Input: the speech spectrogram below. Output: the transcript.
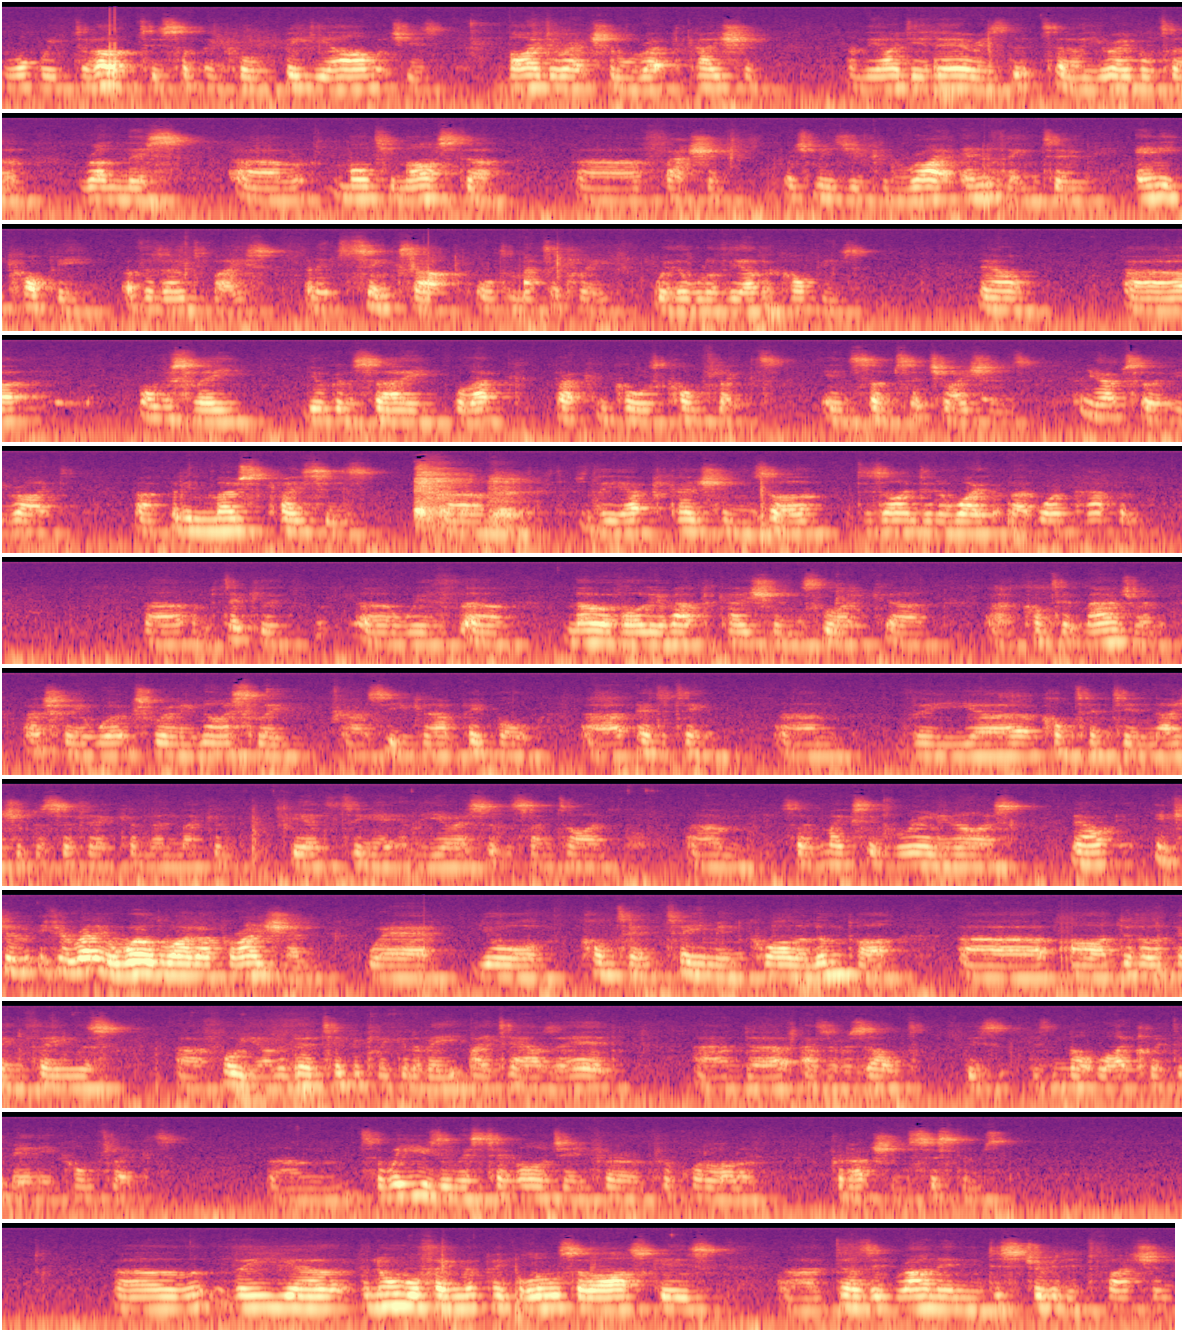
what we've developed is something called BDR, which is bidirectional replication, and the idea there is that you're able to run this um, multi-master uh, fashion, which means you can write anything to any copy of the database and it syncs up automatically with all of the other copies. Now, uh, obviously, you're going to say, well, that, that can cause conflicts in some situations. You're absolutely right. Uh, but in most cases, um, the applications are designed in a way that that won't happen uh, and particularly uh, with uh, lower volume applications like uh, uh, content management, actually it works really nicely. Uh, so you can have people editing um, the content in Asia Pacific and then they can be editing it in the US at the same time. Um, so it makes it really nice. Now, if you're, if you're running a worldwide operation where your content team in Kuala Lumpur uh, are developing things uh, for you. I mean, they're typically going to be eight hours ahead, and uh, as a result, there's, there's not likely to be any conflicts. Um, so we're using this technology for, for quite a lot of production systems. Uh, the, uh, the normal thing that people also ask is, uh, does it run in distributed fashion?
